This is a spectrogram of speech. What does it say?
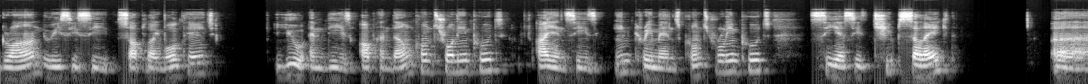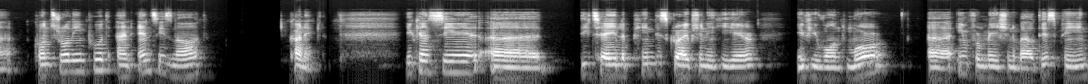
ground, VCC supply voltage, U and D is up and down control input, INC is increment control input, CS is chip select, uh, control input and NC is not connect. You can see uh, detailed pin description in here. If you want more uh, information about this pin,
